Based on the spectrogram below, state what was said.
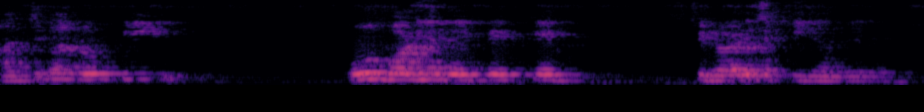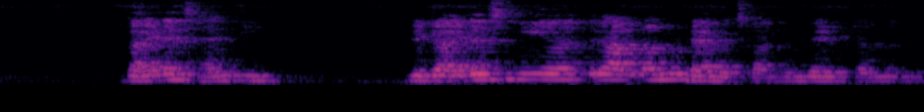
ਅੱਜ ਕੱਲ ਲੋਕੀ ਉਹ ਬਾਡੀਆਂ ਦੇਖ ਦੇਖ ਕੇ ਸਟੀਰੋਇਡ ਚੱਕੀ ਜਾਂਦੇ ਨੇ ਗਾਈਡੈਂਸ ਹੈ ਨਹੀਂ ਜੇ ਗਾਈਡੈਂਸ ਨਹੀਂ ਹੈ ਤੇ ਆਪਣਾ ਨੂੰ ਡੈਮੇਜ ਕਰ ਦਿੰਦੇ ਇੰਟਰਨਲੀ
